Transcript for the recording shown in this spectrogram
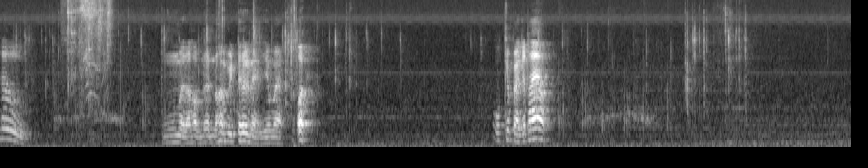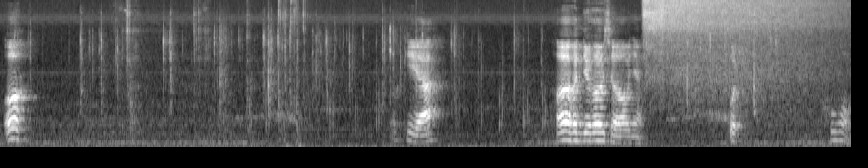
đâu ừ, mình là không nên nói biến tương này, nhưng mà, ôi. Ô các bạn có thấy không? Ơ. Ơ, kìa. Hơi, hình như hơi sợ nha. Ui khu hồn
